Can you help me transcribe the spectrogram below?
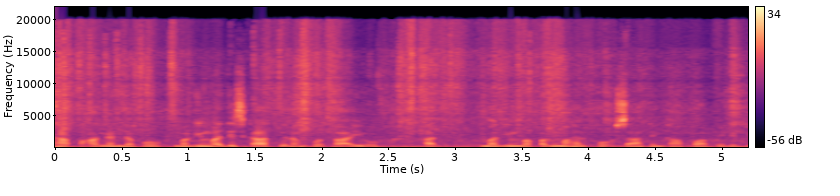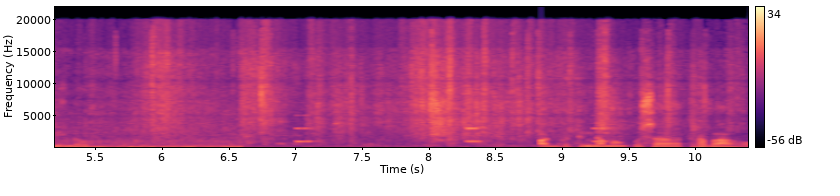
Napakaganda po. Maging madiskarte lang po tayo at maging mapagmahal po sa ating kapwa Pilipino. Pagdating naman po sa trabaho,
